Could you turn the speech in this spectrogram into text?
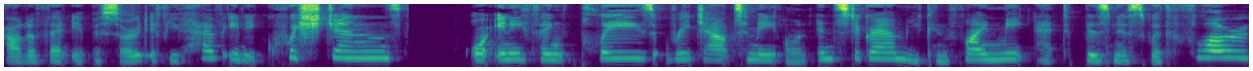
out of that episode. If you have any questions or anything, please reach out to me on Instagram. You can find me at Business with Flow.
